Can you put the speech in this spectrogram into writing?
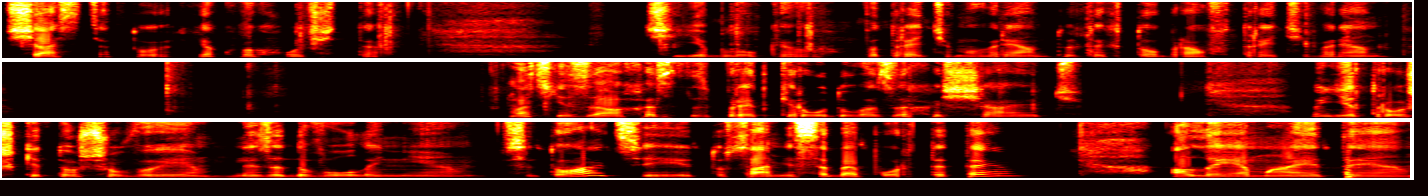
щастя, то як ви хочете. Чи є блоки по третьому варіанту? Тих, хто обрав третій варіант. У вас є захист, предки роду вас захищають. Ну, є трошки то, що ви незадоволені ситуацією, то самі себе портите, але маєте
